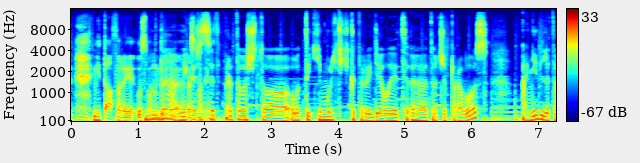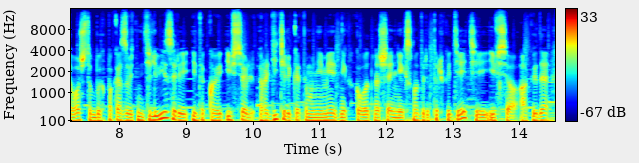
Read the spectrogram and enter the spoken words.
метафоры, условно ну, да, говоря, мне кажется, это про то, что вот такие мультики, которые делает э, тот же паровоз, они для того, чтобы их показывать на телевизоре, и такой, и все, родители к этому не имеют никакого отношения, их смотрят только дети, и все. А когда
